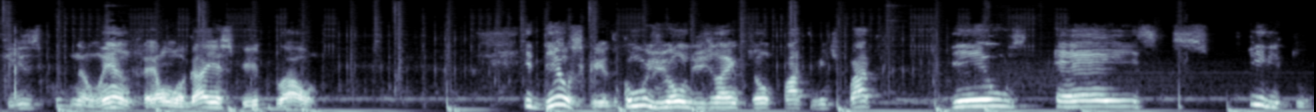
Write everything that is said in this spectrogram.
físico não entra, é um lugar espiritual. E Deus, querido, como João diz lá em João 4, 24, Deus é espírito.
